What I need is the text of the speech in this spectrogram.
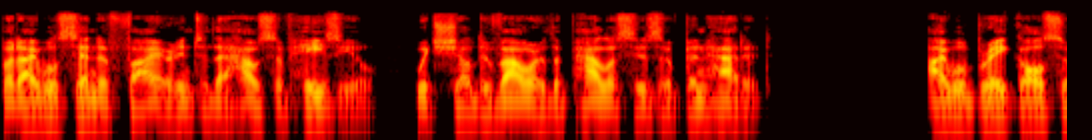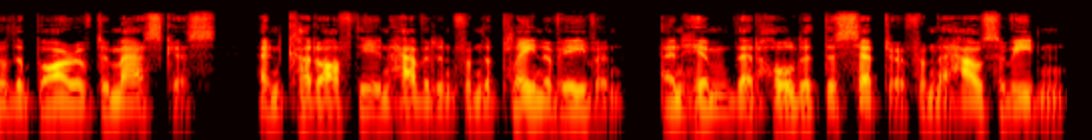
But I will send a fire into the house of Hazael, which shall devour the palaces of Benhadad. I will break also the bar of Damascus, and cut off the inhabitant from the plain of Aven, and him that holdeth the scepter from the house of Eden,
